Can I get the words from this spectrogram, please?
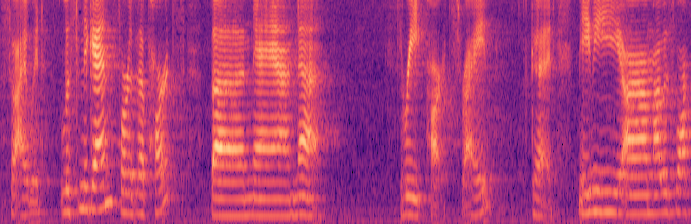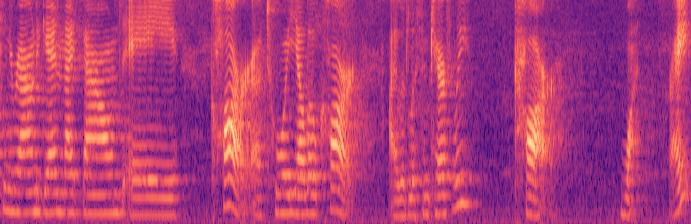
So I would listen again for the parts. Banana. Three parts, right? Good. Maybe um, I was walking around again and I found a car, a toy yellow car. I would listen carefully. Car. One, right?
